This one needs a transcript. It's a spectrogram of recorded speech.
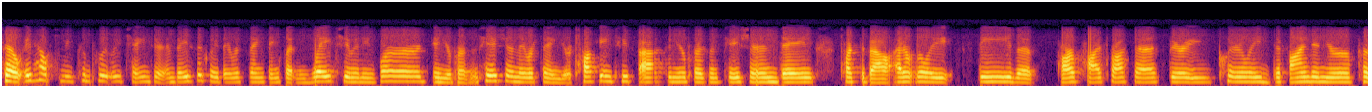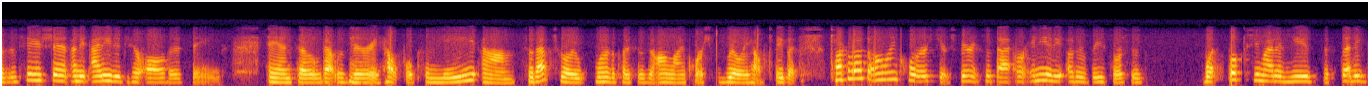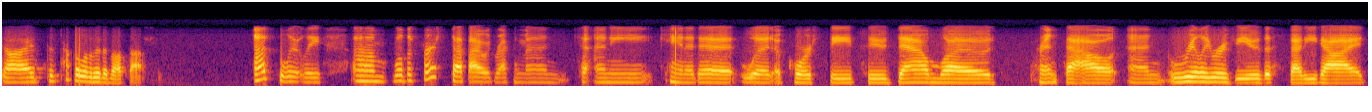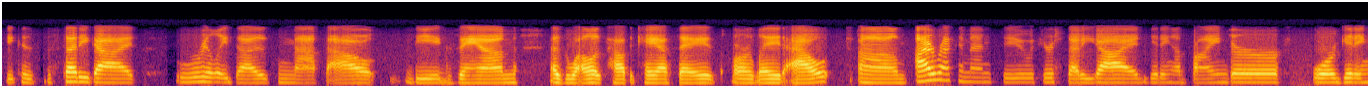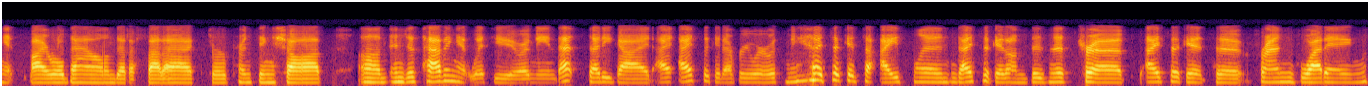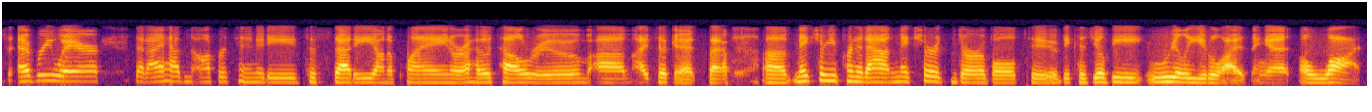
So it helped me completely change it. And basically, they were saying things like way too many words in your presentation. They were saying you're talking too fast in your presentation. They talked about I don't really see the RPI process very clearly defined in your presentation. I mean, I needed to hear all those things. And so that was very helpful to me. Um, so that's really one of the places the online course really helped me. But talk about the online course, your experience with that, or any of the other resources, what books you might have used, the study guide. Just talk a little bit about that. Absolutely. Um, well, the first step I would recommend to any candidate would, of course, be to download, print out, and really review the study guide because the study guide really does map out the exam as well as how the KSAs are laid out. Um, I recommend too, with your study guide, getting a binder or getting it spiral bound at a FedEx or a printing shop um, and just having it with you. I mean, that study guide, I, I took it everywhere with me. I took it to Iceland. I took it on business trips. I took it to friends' weddings, everywhere that I had an opportunity to study on a plane or a hotel room, um, I took it. So uh, make sure you print it out and make sure it's durable too, because you'll be really utilizing it a lot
